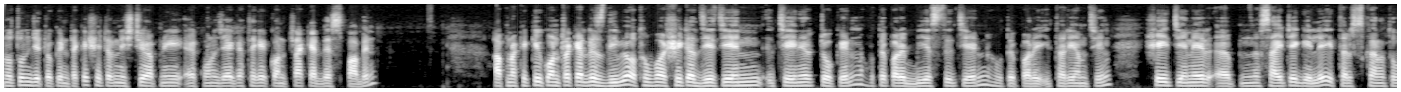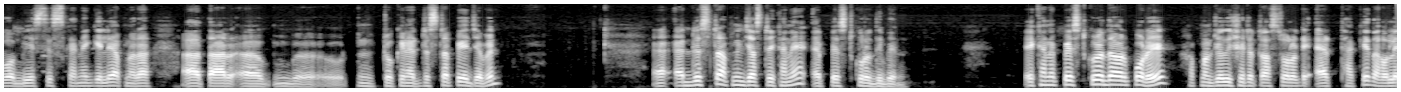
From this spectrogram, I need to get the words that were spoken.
নতুন যে টোকেনটাকে সেটা নিশ্চয়ই আপনি কোনো জায়গা থেকে কন্ট্রাক্ট অ্যাড্রেস পাবেন। আপনাকে কেউ কন্ট্রাক্ট অ্যাড্রেস দিবে অথবা সেটা যে চেন চেনের টোকেন হতে পারে বিএসসি চেন হতে পারে ইথারিয়াম চেন সেই চেনের সাইটে গেলে ইথার স্ক্যান অথবা বিএসসি স্ক্যানে গেলে আপনারা তার টোকেন অ্যাড্রেসটা পেয়ে যাবেন। অ্যাড্রেসটা আপনি জাস্ট এখানে পেস্ট করে দিবেন। এখানে পেস্ট করে দেওয়ার পরে আপনার যদি সেটা ট্রাস্ট ওয়ালেটে অ্যাড থাকে, তাহলে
